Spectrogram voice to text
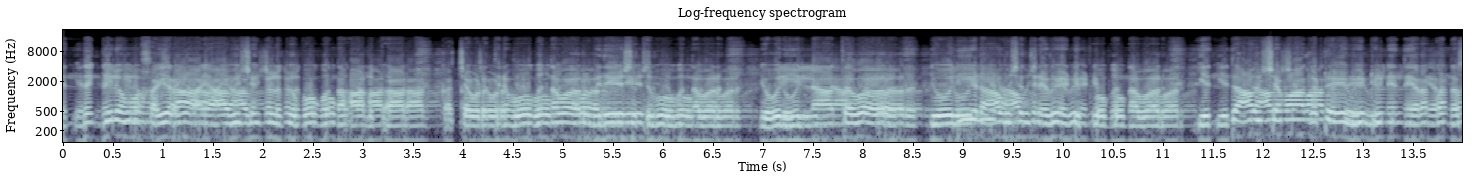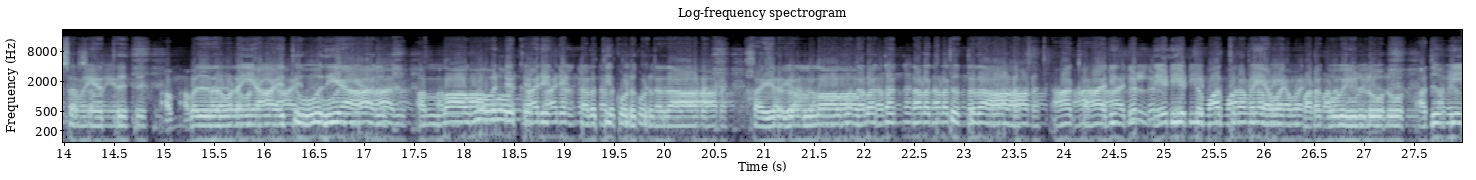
എന്തെങ്കിലും ഹൈറായ ആവശ്യങ്ങൾക്ക് പോകുന്ന ആൾക്കാർ കച്ചവടത്തിന് പോകുന്നവർ വിദേശത്ത് പോകുന്നവർ ജോലിയില്ലാത്തവർ ജോലിയുടെ ആവശ്യത്തിന് വേണ്ടി പോകുന്നവർ എന്ത് ആവശ്യമാകട്ടെ വീട്ടിൽ നിന്ന് ഇറങ്ങുന്ന സമയത്ത് അമ്പത് തവണ ഈ ആയത്ത് ഓതിയാൽ അള്ളാഹുവിന്റെ കാര്യങ്ങൾ നടത്തി കൊടുക്കുന്നതാണ് ഹൈറുകൾ നടത്തുന്നതാണ്. ആ കാര്യങ്ങൾ നേടിയിട്ട് മാത്രമേ അവൻ മടങ്ങുകയുള്ളൂ. അതും ഈ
